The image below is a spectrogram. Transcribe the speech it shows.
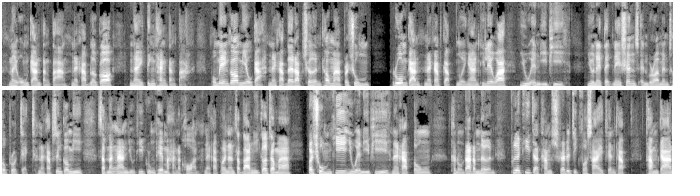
ๆ ในองค์การต่างๆนะครับ แล้วก็ใน think tank ต่างๆ ผมเองก็มีโอกาสนะครับได้รับเชิญเข้ามาประชุมร่วมกันนะครับกับหน่วยงานที่เรียกว่า UNEP United Nations Environmental Project นะครับ ซึ่งก็มีสำนักงานอยู่ที่กรุงเทพมหานครนะครับ เพราะนั้นสัปดาห์นี้ก็จะมาประชุมที่ UNEP นะครับ ตรงถนนราชดำเนิน เพื่อที่จะทำ strategic foresight กันครับ ทำการ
